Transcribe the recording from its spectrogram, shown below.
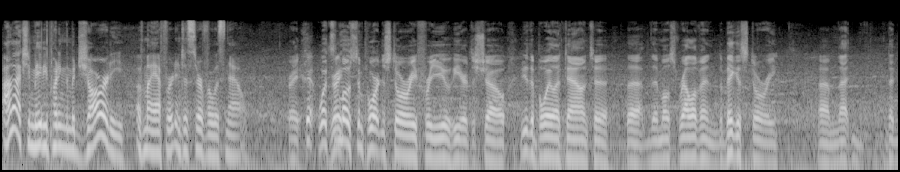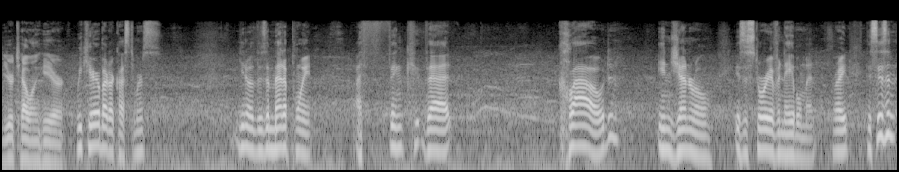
I'm actually maybe putting the majority of my effort into serverless now. Great. Yeah, What's great. the most important story for you here at the show? You had to boil it down to the, the most relevant, the biggest story um, that, that you're telling here. We care about our customers. You know, there's a meta point. I think that cloud, in general, is a story of enablement, right? This isn't,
